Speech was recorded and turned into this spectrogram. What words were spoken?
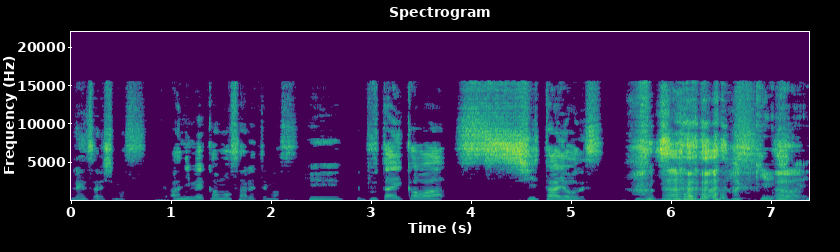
連載します。アニメ化もされてます。へ舞台化はしたようです。はっきりしない。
